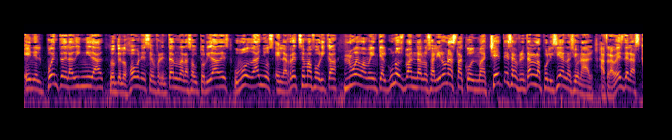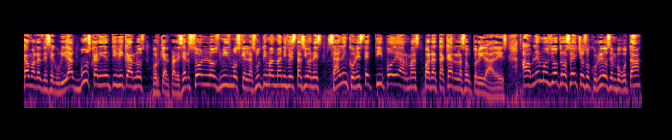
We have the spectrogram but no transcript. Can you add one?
en el puente de la Dignidad, donde los jóvenes se enfrentaron a las autoridades, hubo daños en la red semafórica, nuevamente algunos vándalos salieron hasta con machetes a enfrentar a la Policía Nacional. A través de las cámaras de seguridad buscan identificarlos porque al parecer son los mismos que en las últimas manifestaciones salen con este tipo de armas para atacar a las autoridades. Hablemos de otros hechos ocurridos en Bogotá,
